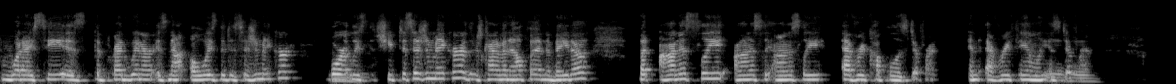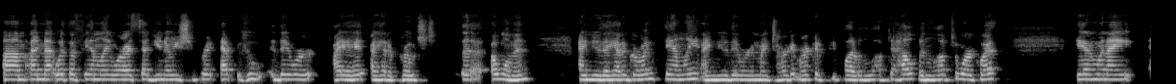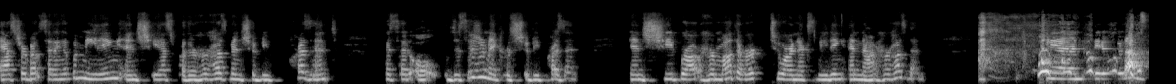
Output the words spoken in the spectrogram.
what I see is the breadwinner is not always the decision maker, or at least mm. the chief decision maker. There's kind of an alpha and a beta. But honestly, honestly, honestly, every couple is different and every family is different. Um, I met with a family where I said, you know, you should bring who they were. I I had approached a, a woman. I knew they had a growing family. I knew they were in my target market of people I would love to help and love to work with. And when I asked her about setting up a meeting, and she asked whether her husband should be present, I said, "Oh, decision makers should be present." and she brought her mother to our next meeting and not her husband. and it was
